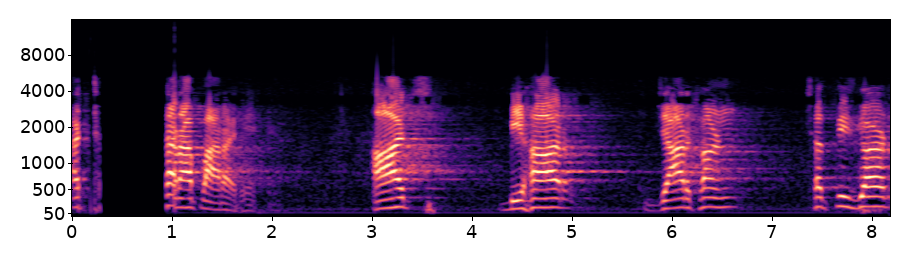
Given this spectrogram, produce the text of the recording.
अच्छा करा पा रहे हैं। आज बिहार, झारखंड, छत्तीसगढ़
